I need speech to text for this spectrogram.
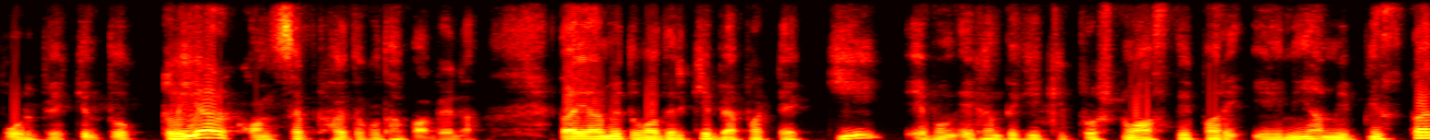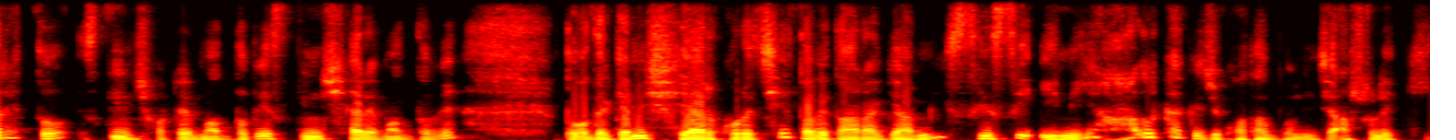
পড়বে, কিন্তু ক্লিয়ার কনসেপ্ট হয়তো কোথাও পাবে না। তাই আমি তোমাদেরকে ব্যাপারটা কি এবং এখান থেকে কি প্রশ্ন আসতে পারে এ নিয়ে আমি বিস্তারিত স্ক্রিনশটের মাধ্যমে স্ক্রিন শেয়ারের মাধ্যমে তোমাদেরকে আমি শেয়ার করেছি, তবে তার আগে আমি সিসিই নিয়ে হালকা কিছু কথা বলি যে আসলে কি।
